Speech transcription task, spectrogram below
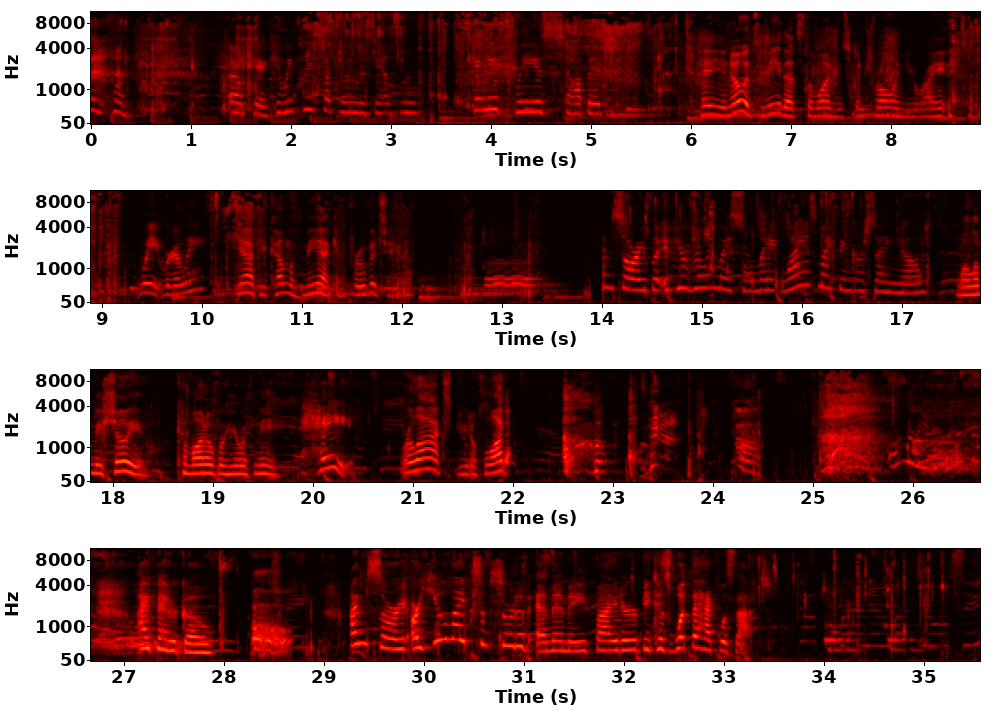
okay, can we please stop doing this dance move? Can you please stop it? Hey, you know it's me that's the one who's controlling you, right? Wait, really? yeah, if you come with me, I can prove it to you. I'm sorry, but if you're really my soulmate, why is my finger saying no? Well, let me show you. Come on over here with me. Hey, Relax, beautiful. I'm. I better go. Oh. I'm sorry, are you like some sort of MMA fighter? Because what the heck was that?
